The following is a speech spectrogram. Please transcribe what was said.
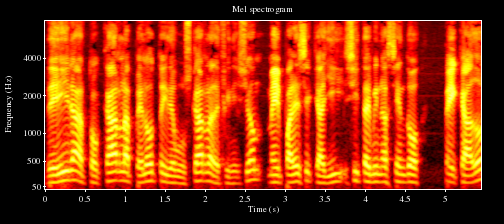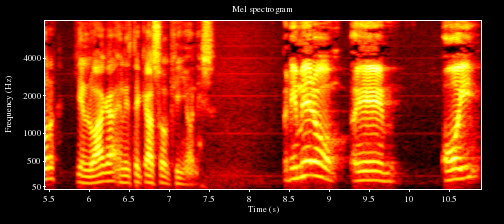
de ir a tocar la pelota y de buscar la definición, me parece que allí sí termina siendo pecador quien lo haga, en este caso Quiñones. Primero, eh, hoy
